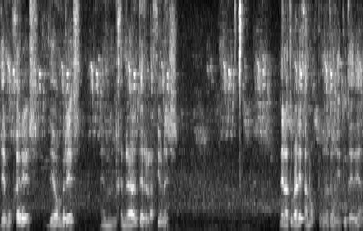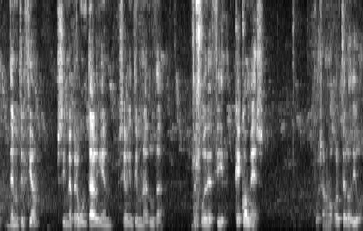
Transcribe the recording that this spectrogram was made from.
de mujeres, de hombres, en general de relaciones, de naturaleza, ¿no? Porque no tengo ni puta idea, de nutrición. Si me pregunta alguien, si alguien tiene una duda, me puede decir, ¿qué comes? Pues a lo mejor te lo digo.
